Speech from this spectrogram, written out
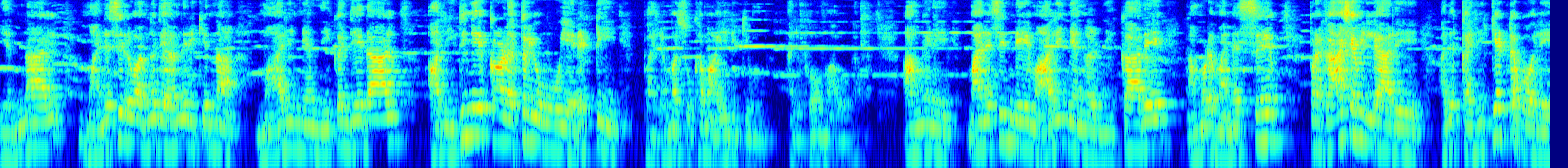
എന്നാൽ മനസ്സിൽ വന്നു ചേർന്നിരിക്കുന്ന മാലിന്യം നീക്കം ചെയ്താൽ അത് ഇതിനേക്കാൾ എത്രയോ ഇരട്ടി പരമസുഖമായിരിക്കും അനുഭവമാവുക. അങ്ങനെ മനസ്സിന്റെ മാലിന്യങ്ങൾ നീക്കാതെ നമ്മുടെ മനസ്സ് പ്രകാശമില്ലാതെ അത് കരിക്കട്ട പോലെ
